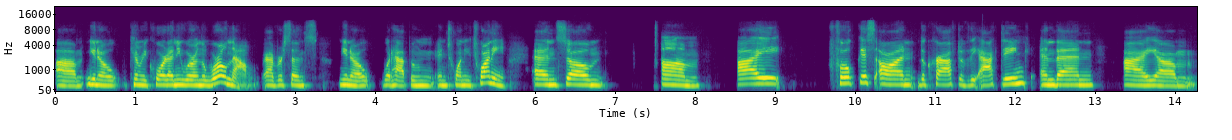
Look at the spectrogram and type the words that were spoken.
um, you know, can record anywhere in the world now, ever since, you know, what happened in 2020. And so um, I focus on the craft of the acting and then I um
